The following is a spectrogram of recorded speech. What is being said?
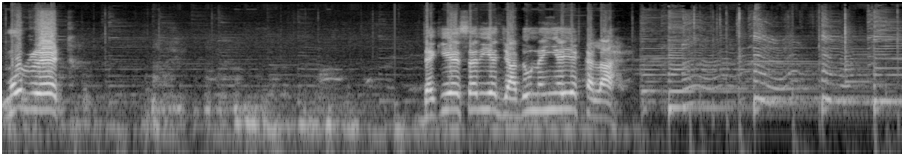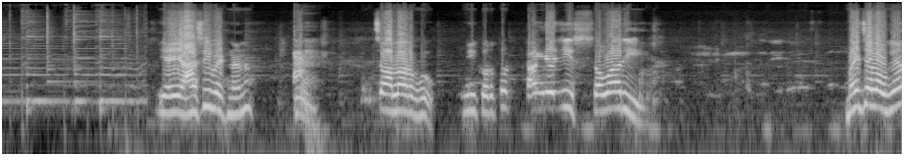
मुर देखिए सर, ये जादू नहीं है, ये कला है। या यहाँ से बैठना ना? चला भाऊ मी करतो टांग्याची सवारी। मैं चलाऊ क्या?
